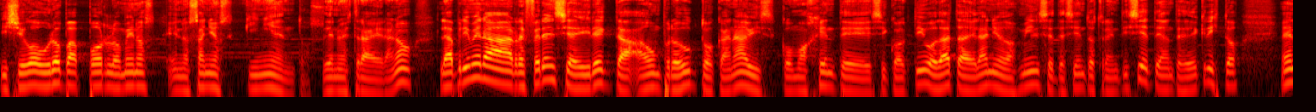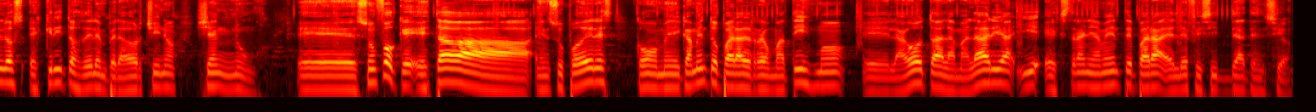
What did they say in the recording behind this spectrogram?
y llegó a Europa por lo menos en los años 500 de nuestra era. ¿no? La primera referencia directa a un producto cannabis como agente psicoactivo data del año 2737 a.C. en los escritos del emperador chino Shen Nung. Eh, su enfoque estaba en sus poderes como medicamento para el reumatismo, eh, la gota, la malaria y extrañamente para el déficit de atención.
